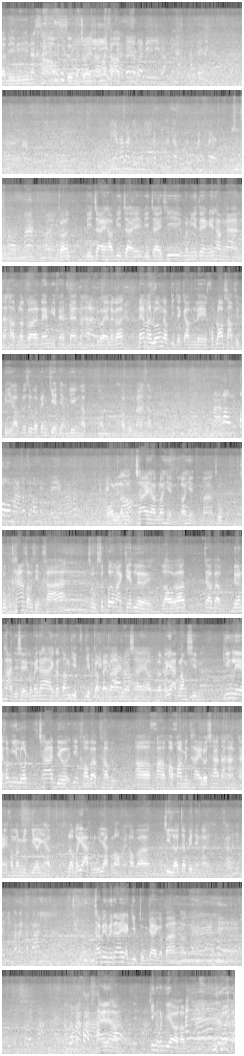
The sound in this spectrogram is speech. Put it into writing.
วัสดีพี่พี่ๆนักข่าวสื่อมวลชนอีกครั้งนะครับเออสวัสดีแบบเป็นไงคะตอนนี้วันนี้กับกิจกรรมที่เป็นแฟนๆหนุ่มล้อมมากเลยก็ดีใจครับดีใจดีใจที่วันนี้ตัวเองได้ทำงานนะครับ แล้วก็ได้มีแฟนๆมาหาด้วย แล้วก็ได้มาร่วมกับกิจกรรมเลครบรอบ 30 ปีครับรู้สึกว่าเป็นเกียรติอย่างยิ่งครับขอบขอบคุณมากครับหมาเรานี่โตมาก็คือเราเห็นเลมาก็เด็กโอ้ๆเลยแล้วเนาะใช่ครับเราเห็นเราเห็นมาทุก ทุกห้างสรรพสินค้าอืมทุกซูเปอร์มาร์เก็ตเลย เราก็จะแบบเดินผ่านเฉยๆก็ไม่ได้ ก็ต้องหยิบหยิบกลับไปบ้านด้วยใช่ครับ แล้วก็อยากลองชิม ยิ่งเลเขามีรสชาติเยอะ ยิ่งเขาแบบทำเอ่อความเอาความเป็นไทยรสชาติอาหารไทยเข้ามามิกเยอะไงครับ เราก็อยากรู้อยากลองไงครับว่ากินแล้วจะเป็นยังไงครับ วันนี้จะหยิบอะไรกลับบ้านด้วยนะถ้าเป็นไม่ได้อยากหยิบถุงใหญ่กลับบ้านครับ เอาไปฝากใครไอ้นะครับ กินคนเดียวอะครับ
